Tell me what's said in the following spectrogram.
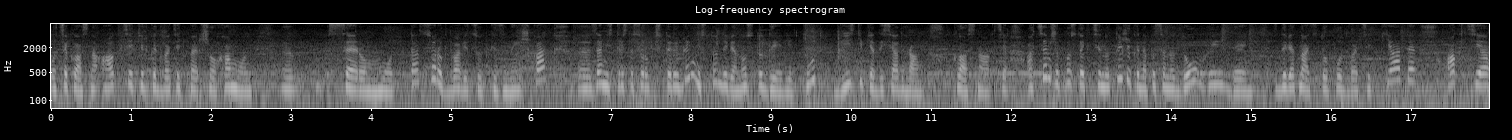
оце класна акція, тільки 21-го хамон е, з сиром Мотта, 42% знижка. Е, Замість 344 гривні 199. Тут 250 грам. Класна акція. А це вже просто як цінотижики написано довгий день. З 19 по 25 акція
